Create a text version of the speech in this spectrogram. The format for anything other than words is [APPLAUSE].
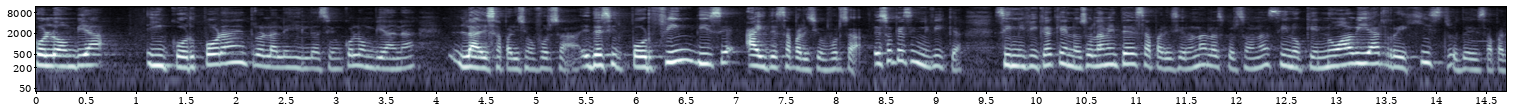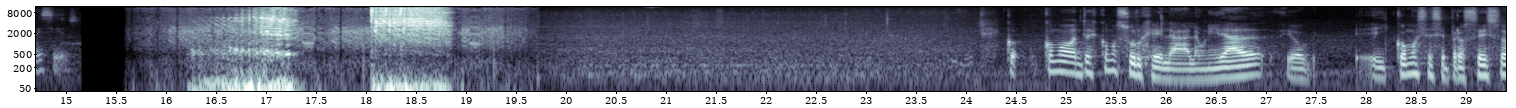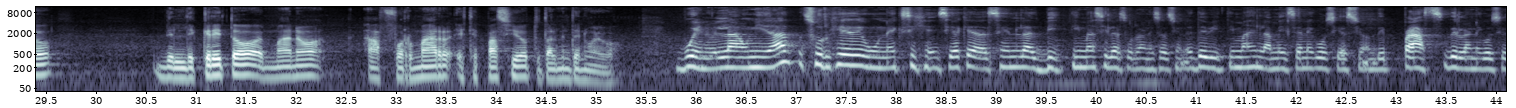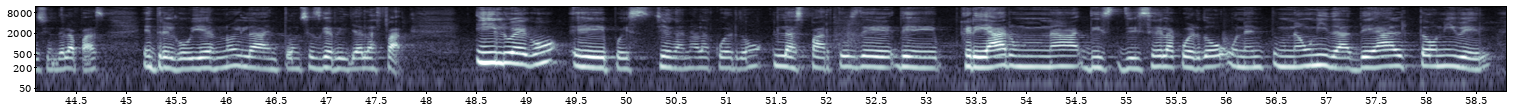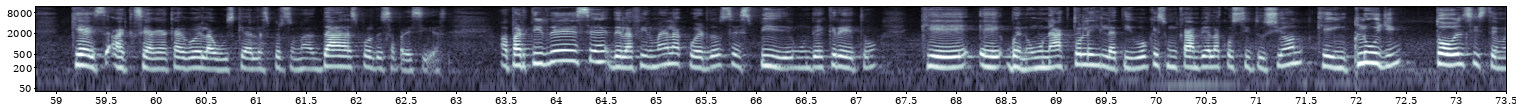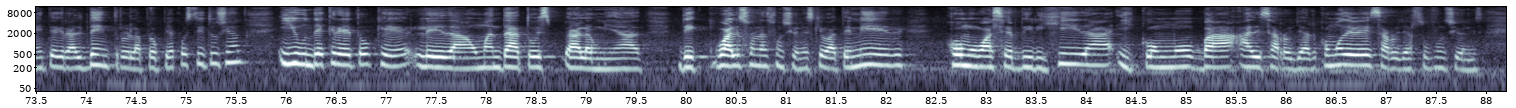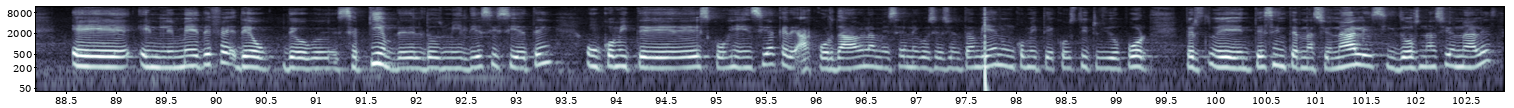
Colombia incorpora dentro de la legislación colombiana la desaparición forzada. Es decir, por fin dice hay desaparición forzada. ¿Eso qué significa? Significa que no solamente desaparecieron a las personas, sino que no había registros de desaparecidos. ¿Cómo, entonces, ¿cómo surge la, unidad y cómo es ese proceso del decreto en mano a formar este espacio totalmente nuevo? Bueno, la unidad surge de una exigencia que hacen las víctimas y las organizaciones de víctimas en la mesa de negociación de paz, de la negociación de la paz entre el gobierno y la entonces guerrilla de las FARC. Y luego, eh, pues, llegan al acuerdo las partes de, crear una, dice el acuerdo, una, una unidad de alto nivel que se haga cargo de la búsqueda de las personas dadas por desaparecidas. A partir de, ese, de la firma del acuerdo se expide un decreto que, eh, bueno, un acto legislativo que es un cambio a la Constitución que incluye todo el sistema integral dentro de la propia Constitución y un decreto que le da un mandato a la unidad de cuáles son las funciones que va a tener, cómo va a ser dirigida y cómo va a desarrollar, cómo debe desarrollar sus funciones. Eh, en el mes de, septiembre del 2017, un comité de escogencia que acordado en la mesa de negociación también, un comité constituido por entes internacionales y dos nacionales,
